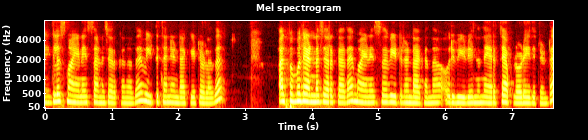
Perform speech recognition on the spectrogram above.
എഗ്ലെസ് മയണൈസ് ആണ് ചേർക്കുന്നത്. വീട്ടിൽ തന്നെ ഉണ്ടാക്കിയിട്ടുള്ളത്. അല്പം പോലെ എണ്ണ ചേർക്കാതെ മയണൈസ് വീട്ടിലുണ്ടാക്കുന്ന ഒരു വീഡിയോ ഞാൻ നേരത്തെ അപ്ലോഡ് ചെയ്തിട്ടുണ്ട്.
